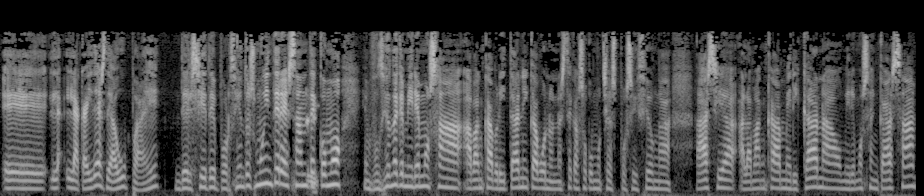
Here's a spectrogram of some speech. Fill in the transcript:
eh, la, la caída es de AUPA, ¿eh? del 7%. Es muy interesante Sí. cómo, en función de que miremos a, a banca británica, bueno, en este caso con mucha exposición a, a Asia, a la banca americana o miremos en casa,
